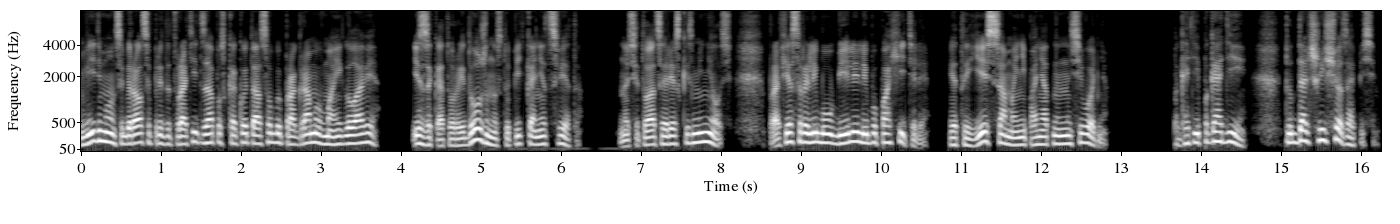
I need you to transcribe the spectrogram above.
Видимо, он собирался предотвратить запуск какой-то особой программы в моей голове, из-за которой должен наступить конец света. Но ситуация резко изменилась. Профессора либо убили, либо похитили. Это и есть самое непонятное на сегодня. «Погоди, погоди. Тут дальше еще записи.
